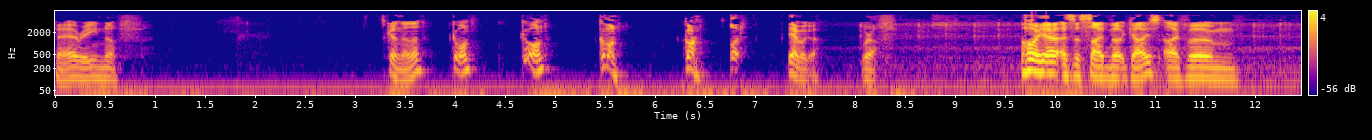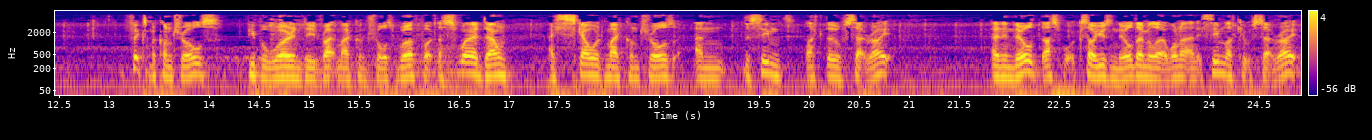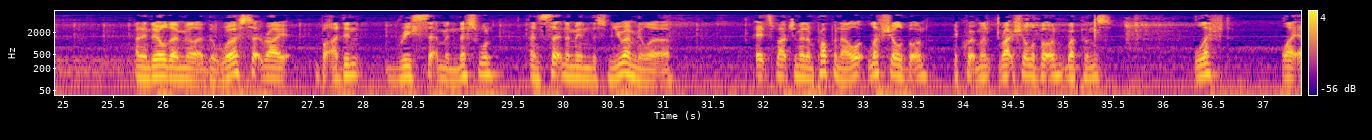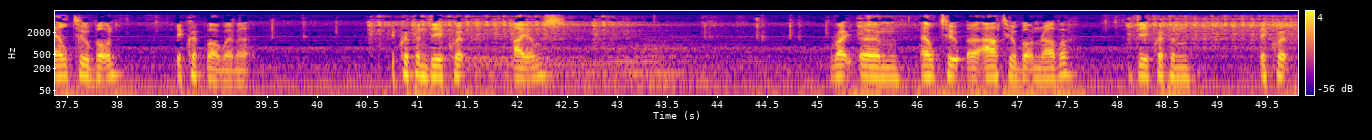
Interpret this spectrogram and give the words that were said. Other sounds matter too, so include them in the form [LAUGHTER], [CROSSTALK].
Fair enough. Let's get in there then. Come on. Come on. Come on. Come on. Look. There we go. We're off. Oh yeah, as a side note guys, I've um fixed my controls. People were indeed right, my controls were fucked. I swear down, I scoured my controls and they seemed like they were set right. And in the old, that's what, because I was using the old emulator one, and it seemed like it was set right. And in the old emulator they were set right, but I didn't reset them in this one, and setting them in this new emulator, it's actually made them proper now. Look, left shoulder button, equipment, right shoulder button, weapons, left, like L2 button, equip, oh wait a minute, equip and de-equip items, right, um, L2, uh, R2 button rather, de-equip and equip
